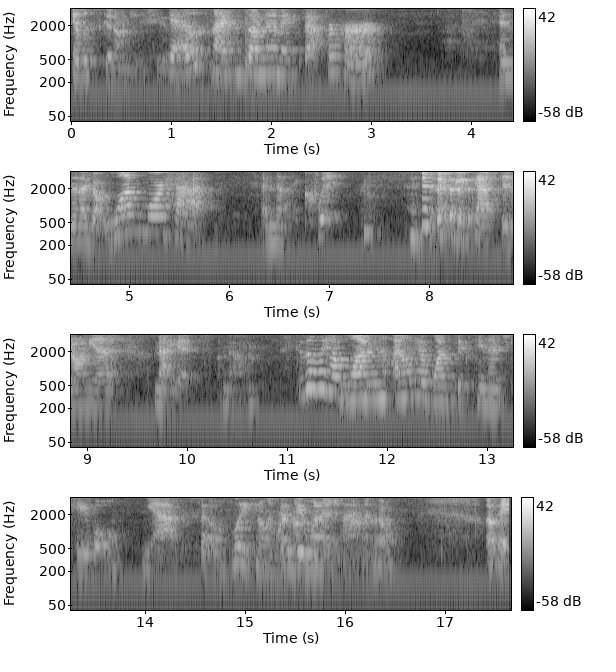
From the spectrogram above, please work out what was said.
it looks good on you too. yeah, it looks nice, and so I'm gonna make that for her. And then I got one more hat, and then I quit. Have you cast it on yet? Not yet, no. Because I only have one. I only have one 16 inch cable, Yeah. so Well, you can only work do one at a time. So Okay,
